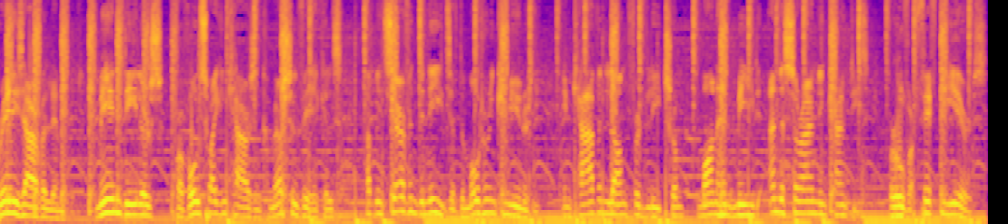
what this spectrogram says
Brady's Arva Limited, main dealers for Volkswagen cars and commercial vehicles, have been serving the needs of the motoring community in Cavan, Longford, Leitrim, Monaghan, Meath, and the surrounding counties for over 50 years.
